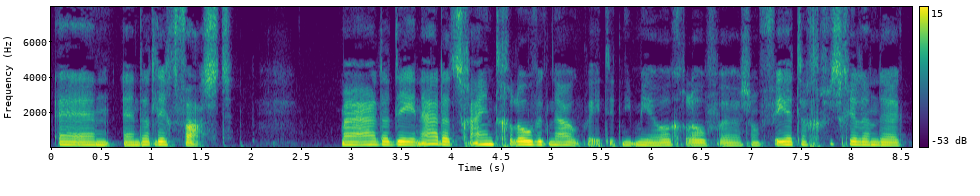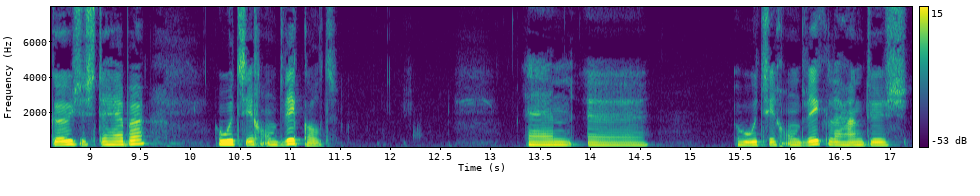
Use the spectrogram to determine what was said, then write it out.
en, en dat ligt vast. Maar dat DNA, dat schijnt, geloof ik, nou, ik weet het niet meer hoor, ik geloof uh, zo'n 40 verschillende keuzes te hebben hoe het zich ontwikkelt. En uh, hoe het zich ontwikkelen hangt dus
